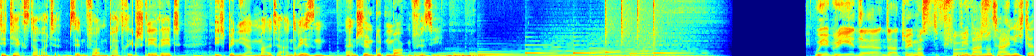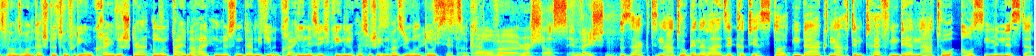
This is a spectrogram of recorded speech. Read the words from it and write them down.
Die Texte heute sind von Patrick Schlereth. Ich bin Jan Malte Andresen. Einen schönen guten Morgen für Sie. Wir waren uns einig, dass wir unsere Unterstützung für die Ukraine stärken und beibehalten müssen, damit die Ukraine sich gegen die russische Invasion durchsetzen kann. Sagt NATO-Generalsekretär Stoltenberg nach dem Treffen der NATO-Außenminister,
